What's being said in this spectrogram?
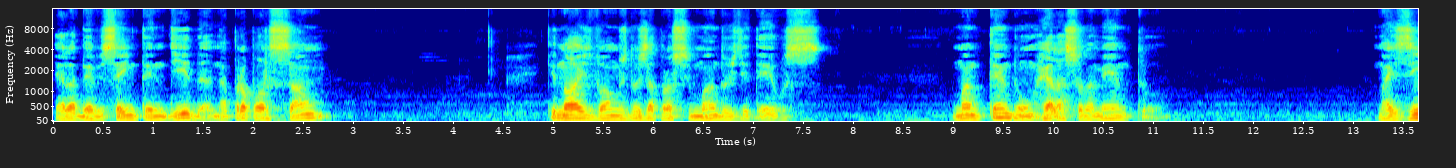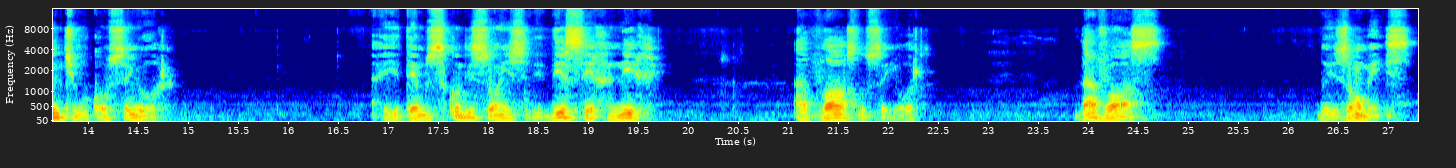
ela deve ser entendida na proporção que nós vamos nos aproximando de Deus, mantendo um relacionamento mais íntimo com o Senhor. Aí temos condições de discernir a voz do Senhor da voz dos homens.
